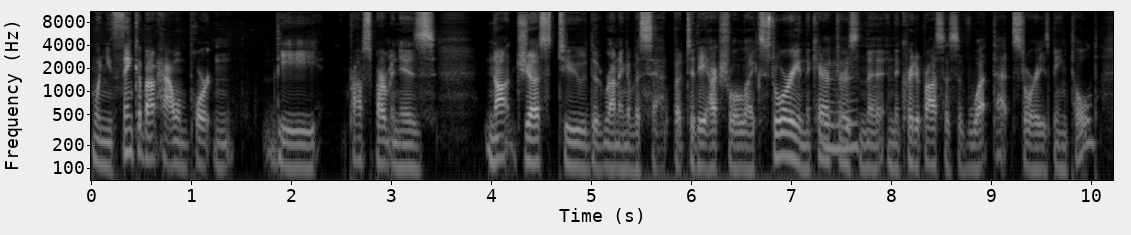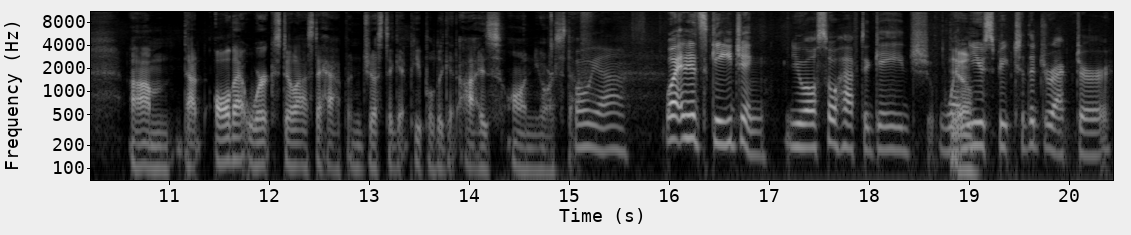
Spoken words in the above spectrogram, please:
when you think about how important the props department is not just to the running of a set, but to the actual like story and the characters and the and the creative process of what that story is being told. Um, that all that work still has to happen just to get people to get eyes on your stuff. Oh yeah. Well, and it's gauging. You also have to gauge when Yeah. you speak to the director,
